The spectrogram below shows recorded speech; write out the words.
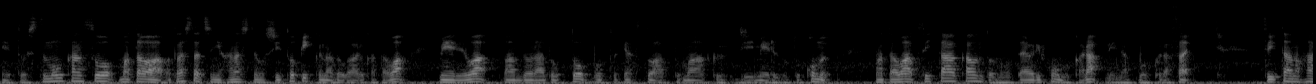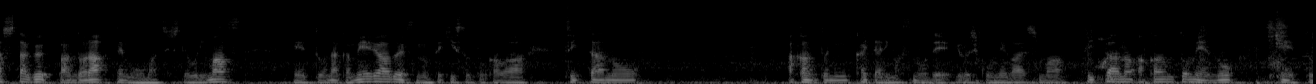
えっ、と質問感想または私たちに話してほしいトピックなどがある方はメールはバンドラ .podcast.gmail.com またはツイッターアカウントのお便りフォームから連絡をください。ツイッターのハッシュタグバンドラでもお待ちしております。えっ、となんかメールアドレスのテキストとかはツイッターのアカウントに書いてありますのでよろしくお願いします。ツイッターのアカウント名の、えっ、と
